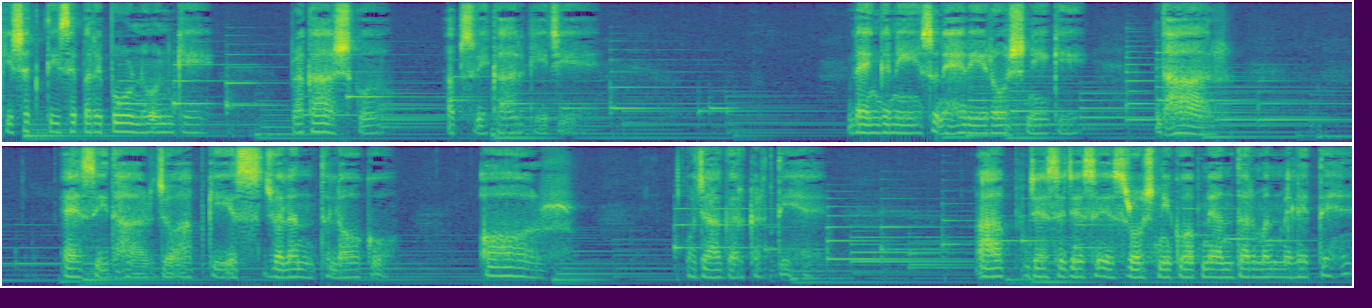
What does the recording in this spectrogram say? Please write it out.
की शक्ति से परिपूर्ण उनके प्रकाश को अब स्वीकार कीजिए। बैंगनी सुनहरी रोशनी की धार, ऐसी धार जो आपकी इस ज्वलंत लौ को और उजागर करती है। आप जैसे जैसे इस रोशनी को अपने अंतर मन में लेते हैं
